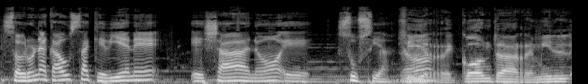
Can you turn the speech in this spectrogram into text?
sobre una causa que viene eh, ya, ¿no? Eh, sucia, sí, ¿no? recontra, remil,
